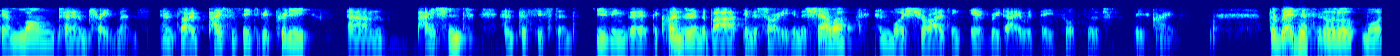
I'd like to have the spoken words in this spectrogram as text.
they're long-term treatments. And so patients need to be pretty um, patient and persistent using the, the cleanser in the bath, sorry, in the shower and moisturizing every day with these sorts of these creams. The redness is a little more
